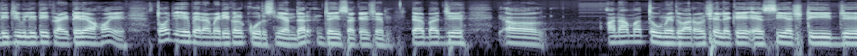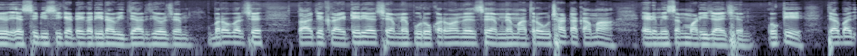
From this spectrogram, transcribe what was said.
એલિજિબિલિટી ક્રાઇટેરિયા હોય તો જ એ પેરામેડિકલ કોર્સની અંદર જઈ શકે છે. ત્યારબાદ જે અનામત ઉમેદવારો છે, એટલે કે એસસી એસટી જે એસસીબીસી કેટેગરીના વિદ્યાર્થીઓ છે, બરાબર છે? તો આ જે ક્રાઇટેરિયા છે, એમને પૂરો કરવાનો રહેશે, એમને માત્ર ઓછા ટકામાં એડમિશન મળી જાય છે. ઓકે ત્યારબાદ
